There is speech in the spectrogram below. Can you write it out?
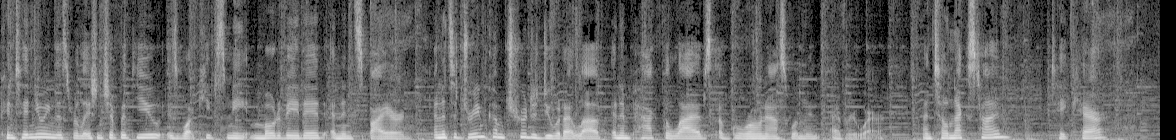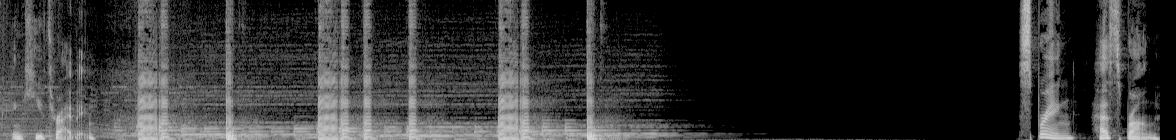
Continuing this relationship with you is what keeps me motivated and inspired. And it's a dream come true to do what I love and impact the lives of grown ass women everywhere. Until next time, take care and keep thriving. Spring has sprung,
